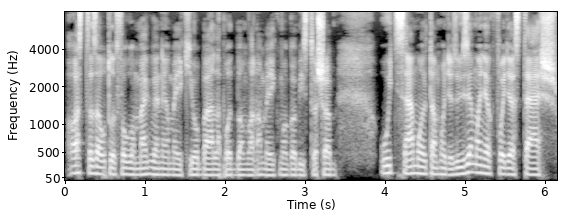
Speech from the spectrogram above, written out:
Azt az autót fogom megvenni, amelyik jobb állapotban van, amelyik magabiztosabb. Úgy számoltam, hogy az üzemanyagfogyasztás,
